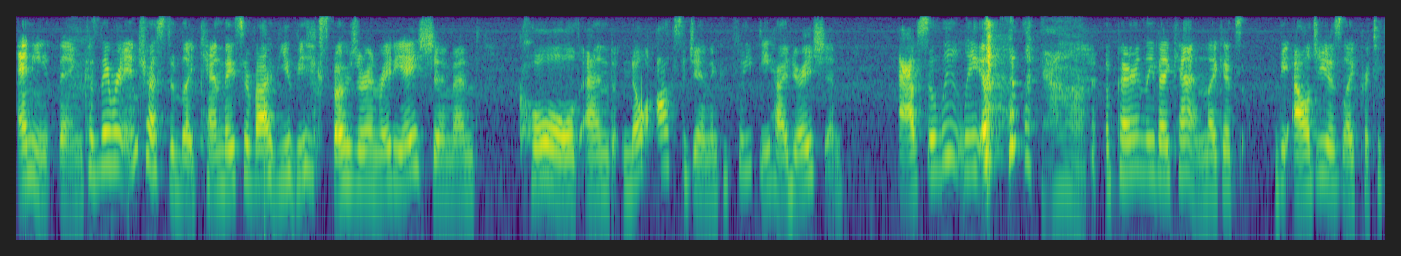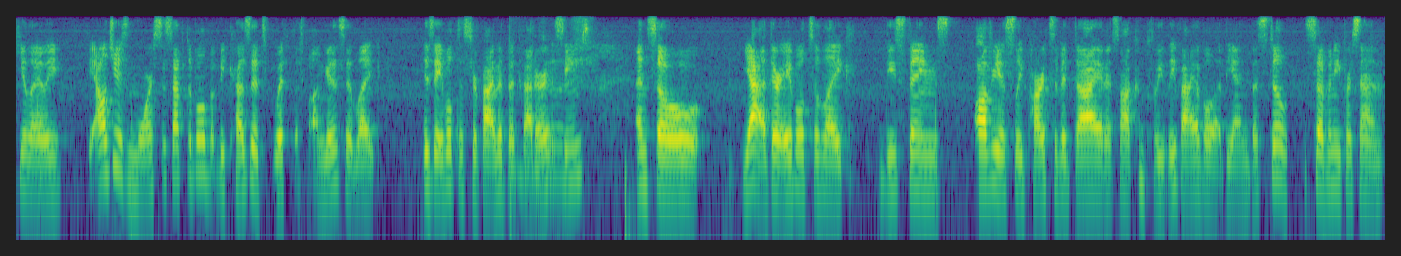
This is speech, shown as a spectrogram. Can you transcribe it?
anything because they were interested like can they survive UV exposure and radiation and cold and no oxygen and complete dehydration? Absolutely. Yeah. Apparently they can. Like it's the algae is like particularly the algae is more susceptible, but because it's with the fungus, it like is able to survive a bit better, it oh seems. And so yeah, they're able to like these things obviously parts of it die and it's not completely viable at the end, but still seventy percent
